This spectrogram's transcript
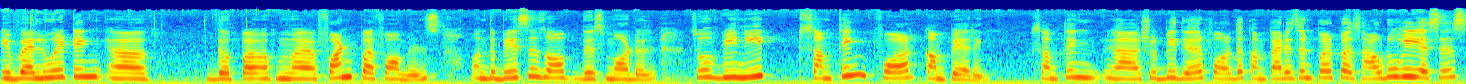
evaluating uh, the fund performance on the basis of this model so we need something for comparing something uh, should be there for the comparison purpose. How do we assess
